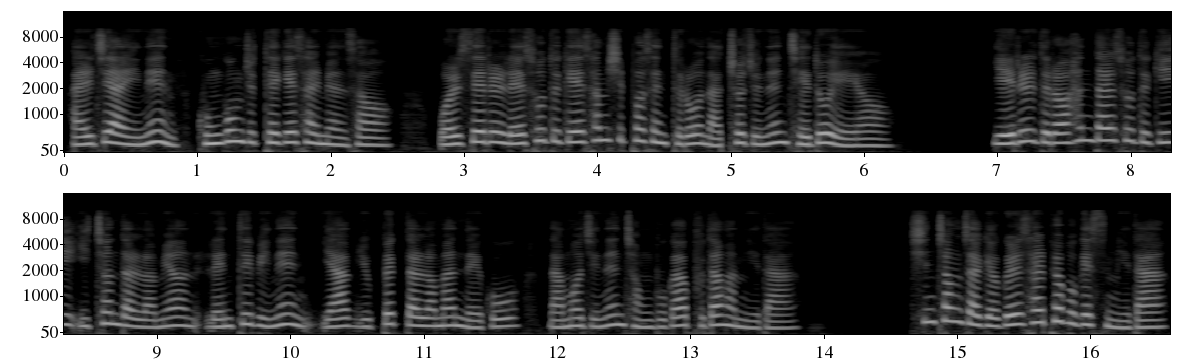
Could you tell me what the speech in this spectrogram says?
RGI는 공공주택에 살면서 월세를 내 소득의 30%로 낮춰주는 제도예요. 예를 들어 한 달 소득이 2,000달러면 렌트비는 약 600달러만 내고 나머지는 정부가 부담합니다. 신청 자격을 살펴보겠습니다.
